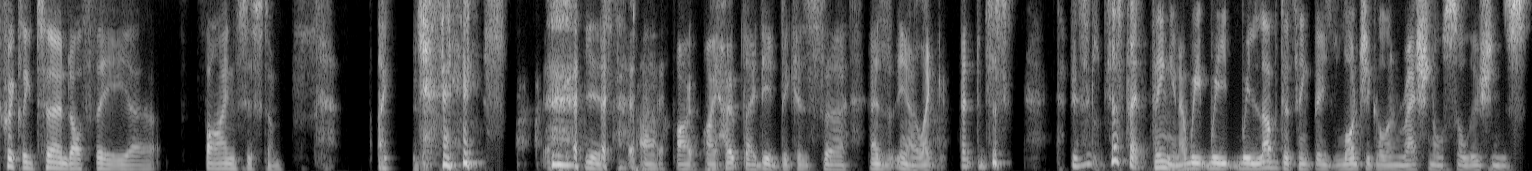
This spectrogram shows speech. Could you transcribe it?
quickly turned off the uh, fine system. I, yes, yes. Uh, I I hope they did because uh, as you know, like it's just it's just that thing. You know, we we we love to think these logical and rational solutions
